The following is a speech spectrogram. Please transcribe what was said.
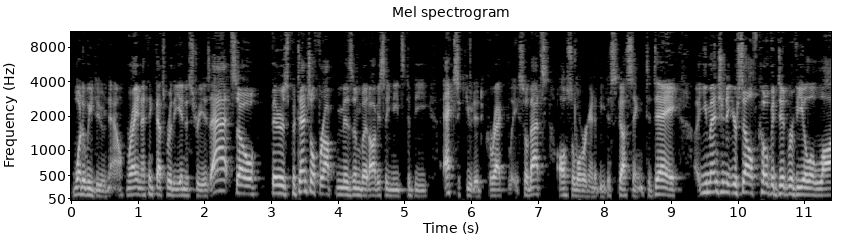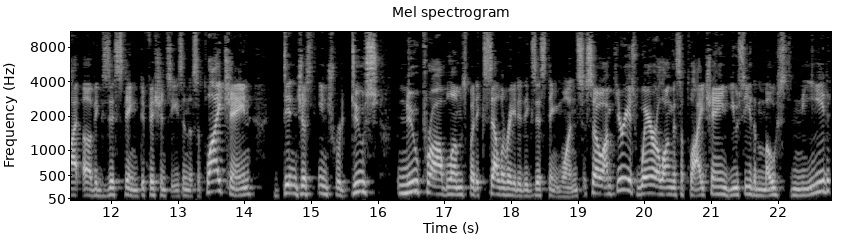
what do we do now, right? And I think that's where the industry is at. So there's potential for optimism, but obviously needs to be executed correctly. So that's also what we're going to be discussing today. You mentioned it yourself. COVID did reveal a lot of existing deficiencies in the supply chain. Didn't just introduce new problems, but accelerated existing ones. So I'm curious where along the supply chain you see the most need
